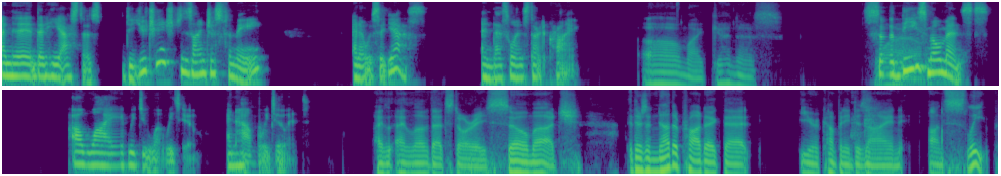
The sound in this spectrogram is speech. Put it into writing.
And then, then he asked us, Did you change the design just for me? And I would say, Yes. And that's when I started crying. Oh my goodness. So wow. these moments are why we do what we do and how mm-hmm. we do it. I, I love that story so much there's another product that your company designed on sleep.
